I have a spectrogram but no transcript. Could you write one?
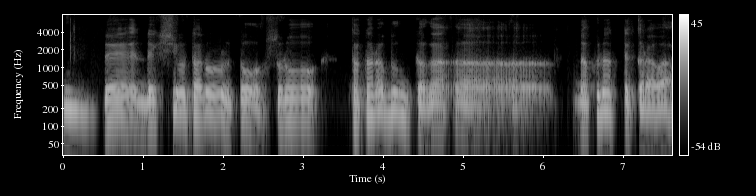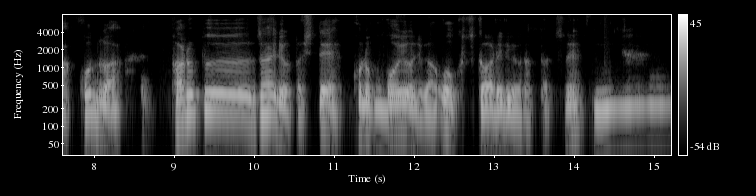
うんで歴史をたどるとそのたたら文化がなくなってからは今度はパルプ材料としてこの広葉樹が多く使われるようになったんですね。うん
